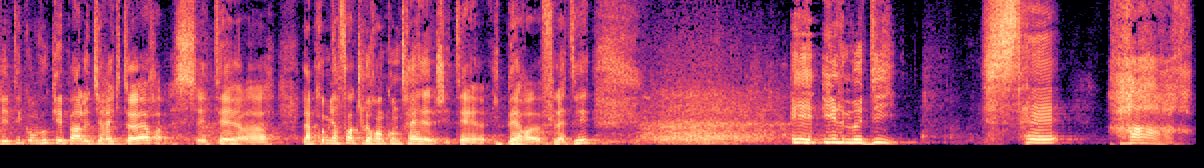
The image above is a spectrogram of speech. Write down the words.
J'ai été convoqué par le directeur. C'était euh, la première fois que je le rencontrais. J'étais euh, hyper euh, flatté. Et il me dit, c'est rare.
